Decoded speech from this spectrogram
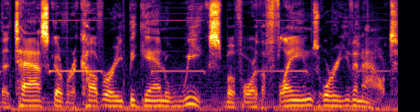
The task of recovery began weeks before the flames were even out.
